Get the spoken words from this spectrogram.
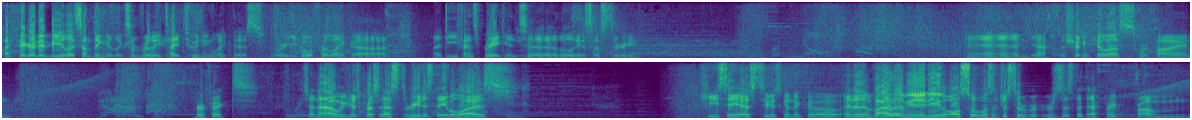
I figured it'd be like something, like some really tight tuning like this, where you go for like a, a defense break into Lilias S3. And yeah, this shouldn't kill us, we're fine. Perfect. So now we just press S3 to stabilize. Kise S2 is gonna go, and then the Violet immunity also wasn't just to re resist the death break from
